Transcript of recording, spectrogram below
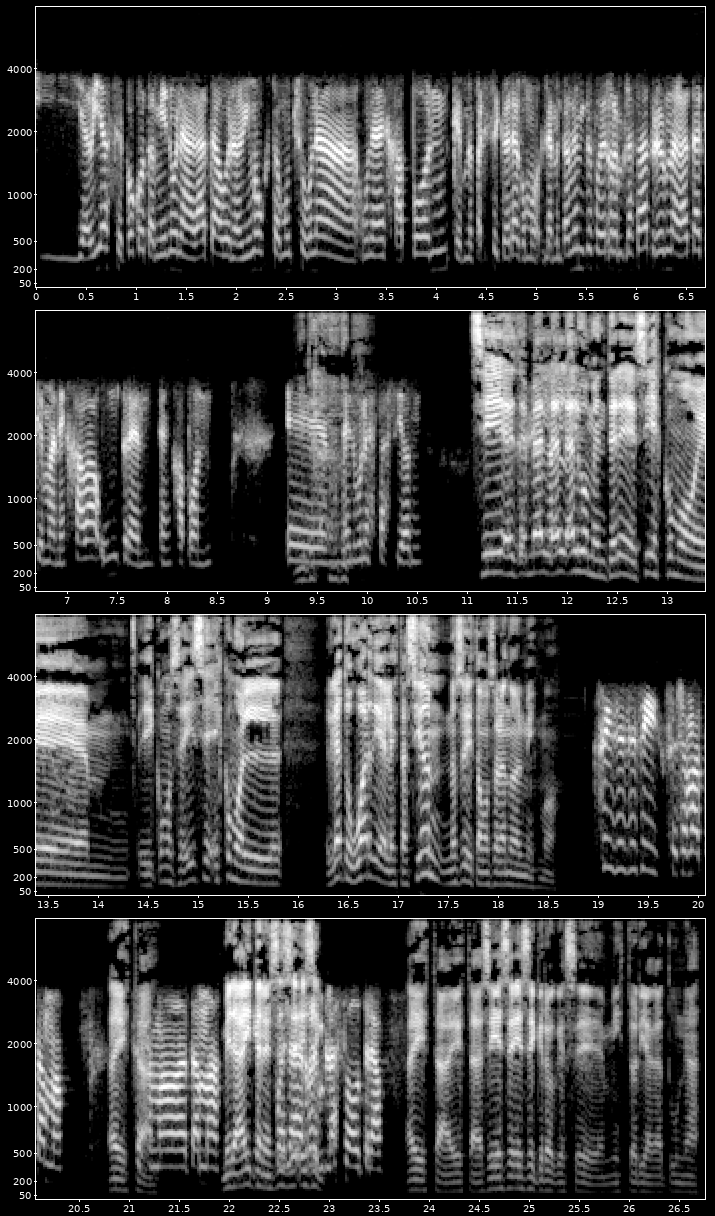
Y había hace poco también una gata, bueno, a mí me gustó mucho una, una de Japón, que me parece que ahora como, lamentablemente fue reemplazada, pero era una gata que manejaba un tren en Japón, en una estación. Sí, algo me enteré, sí, es como, eh, ¿cómo se dice? Es como el, el gato guardia de la estación, no sé si estamos hablando del mismo. Sí, sí, sí, sí, se llama Tama. Ahí está. Se llamaba Tama. Mira, ahí tenés. Ese, ese, reemplazó otra. Ahí está, ahí está. Sí, ese, ese creo que es eh, mi historia gatuna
